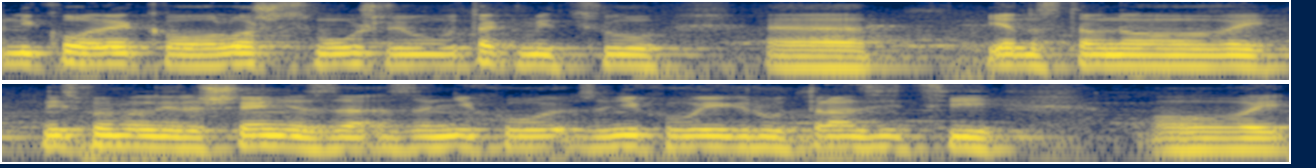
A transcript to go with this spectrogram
Nikola rekao, loše smo ušli u utakmicu, e, jednostavno ovaj, nismo imali rešenje za, za, njihovu, za njihovu igru u tranziciji, ovaj,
